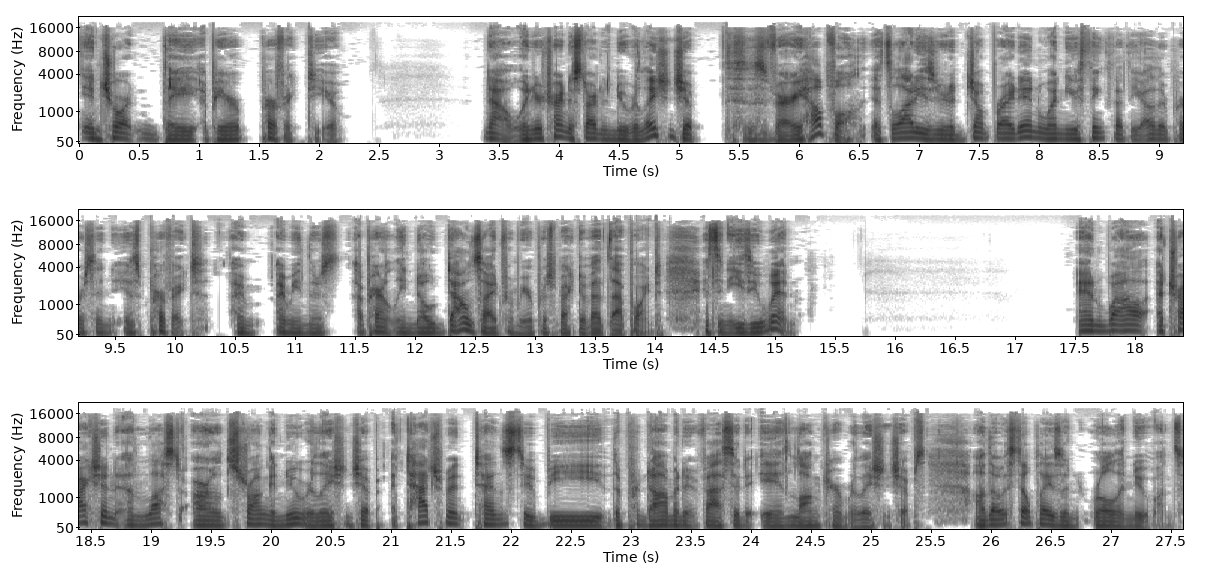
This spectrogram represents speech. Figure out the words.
In short, they appear perfect to you. Now, when you're trying to start a new relationship, this is very helpful. It's a lot easier to jump right in when you think that the other person is perfect. I'm, I mean, there's apparently no downside from your perspective at that point. It's an easy win. And while attraction and lust are strong in new relationship, attachment tends to be the predominant facet in long-term relationships, although it still plays a role in new ones.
